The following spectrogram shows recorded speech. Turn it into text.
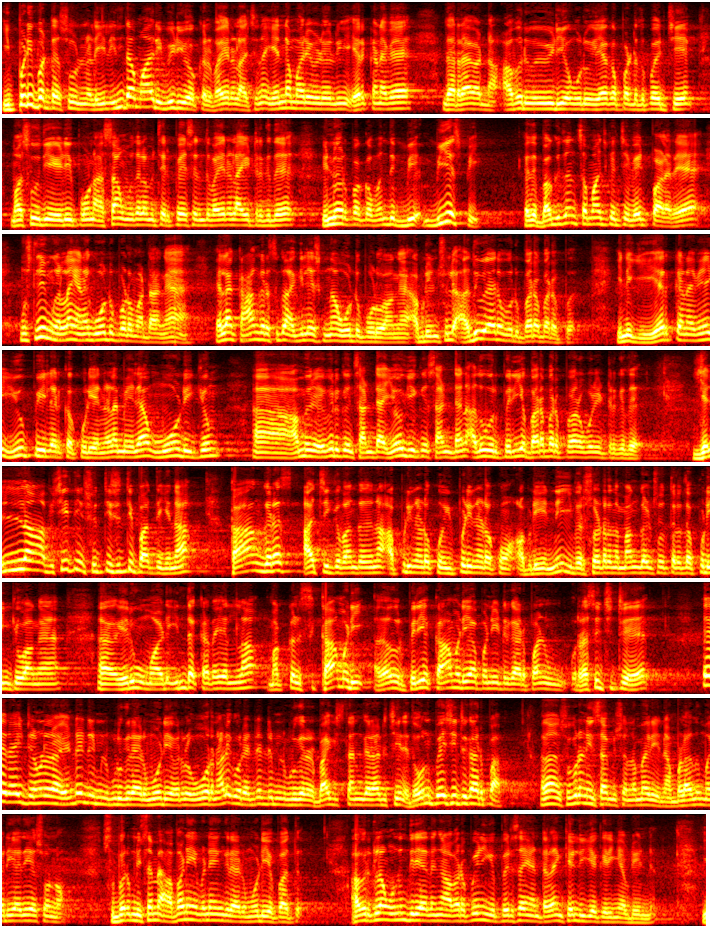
இப்படிப்பட்ட சூழ்நிலையில் இந்த மாதிரி வீடியோக்கள் வைரல் ஆச்சுன்னா என்ன மாதிரி வீடியோ ஏற்கனவே இந்த ரேவண்ணா அவர் வீடியோ ஒரு ஏகப்பட்டது போயிடுச்சு. மசூதியை இடிப்போன்னு அசாம் முதலமைச்சர் பேசுறது வைரல் ஆகிட்டு இருக்குது. இன்னொரு பக்கம் வந்து பி பிஎஸ்பி இது பகுஜன் சமாஜ் கட்சி வேட்பாளர் முஸ்லீம்கள்லாம் எனக்கு ஓட்டு போட மாட்டாங்க. எல்லாம் காங்கிரஸுக்கும் அகிலேஷுக்கும் தான் ஓட்டு போடுவாங்க அப்படின்னு சொல்லி அது வேற ஒரு பரபரப்பு. இன்றைக்கி ஏற்கனவே யூபியில் இருக்கக்கூடிய நிலைமையில் மோடிக்கும் அமீர் இவருக்கும் சண்டை யோகிக்கும் சண்டைன்னு அது ஒரு பெரிய பரபரப்பு ஓடிட்டு இருக்குது. எல்லா விஷயத்தையும் சுற்றி சுற்றி பார்த்தீங்கன்னா காங்கிரஸ் ஆட்சிக்கு வந்ததுன்னா அப்படி நடக்கும் இப்படி நடக்கும் அப்படின்னு இவர் சொல்கிற மங்கள் சூத்திரத்தை பிடிங்குவாங்க. எருவு மாடு இந்த கதையெல்லாம் மக்கள் காமெடி அதாவது ஒரு பெரிய காமெடியாக பண்ணிகிட்டு இருக்காருப்பான்னு ரசிச்சுட்டு ஏ ரைட் நம்மள என்டர்டைன்மெண்ட் கொடுக்குறாரு மோடி அவர்கள். ஒவ்வொரு நாளைக்கு ஒரு என்டர்டைன்மெண்ட் கொடுக்குறாரு. பாகிஸ்தான்கிற அடிச்சு ஏதோ ஒன்று பேசிகிட்டு இருக்காருப்பா. அதான் சுப்பிரமணிய சாமி சொன்ன மாதிரி நம்மளாவது மரியாதையாக சொன்னோம். சுப்பிரமணிய சாமி அவனே இவனேங்கிறாரு மோடியை பார்த்து. அவருக்கெல்லாம் ஒன்றும் தெரியாதுங்க. அவரை போய் நீங்கள் பெருசாக என்கிட்ட தான் கேள்வி கேட்குறீங்க அப்படின்னு.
